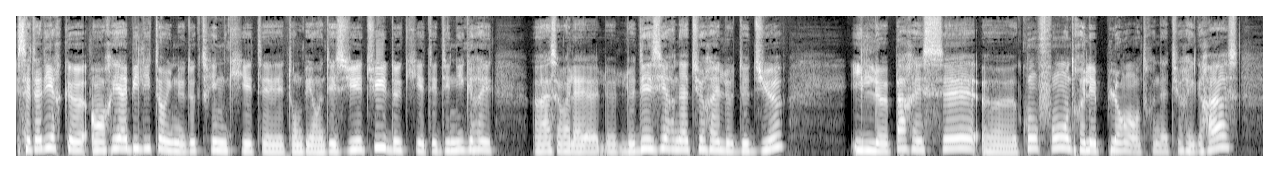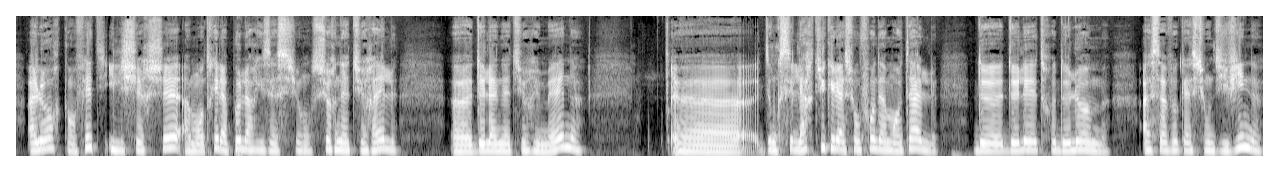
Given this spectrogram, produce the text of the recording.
C'est-à-dire qu'en réhabilitant une doctrine qui était tombée en désuétude, qui était dénigrée, euh, à savoir le, désir naturel de Dieu, il paraissait euh, confondre les plans entre nature et grâce, alors qu'en fait, il cherchait à montrer la polarisation surnaturelle euh, de la nature humaine. donc c'est l'articulation fondamentale de, de l'être de l'homme à sa vocation divine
